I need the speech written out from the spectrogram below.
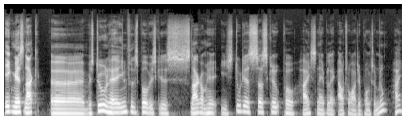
Ikke mere snak. Øh, hvis du vil have indflydelse på, hvad vi skal snakke om her i studiet, så skriv på hej autoradio.nu. Hej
